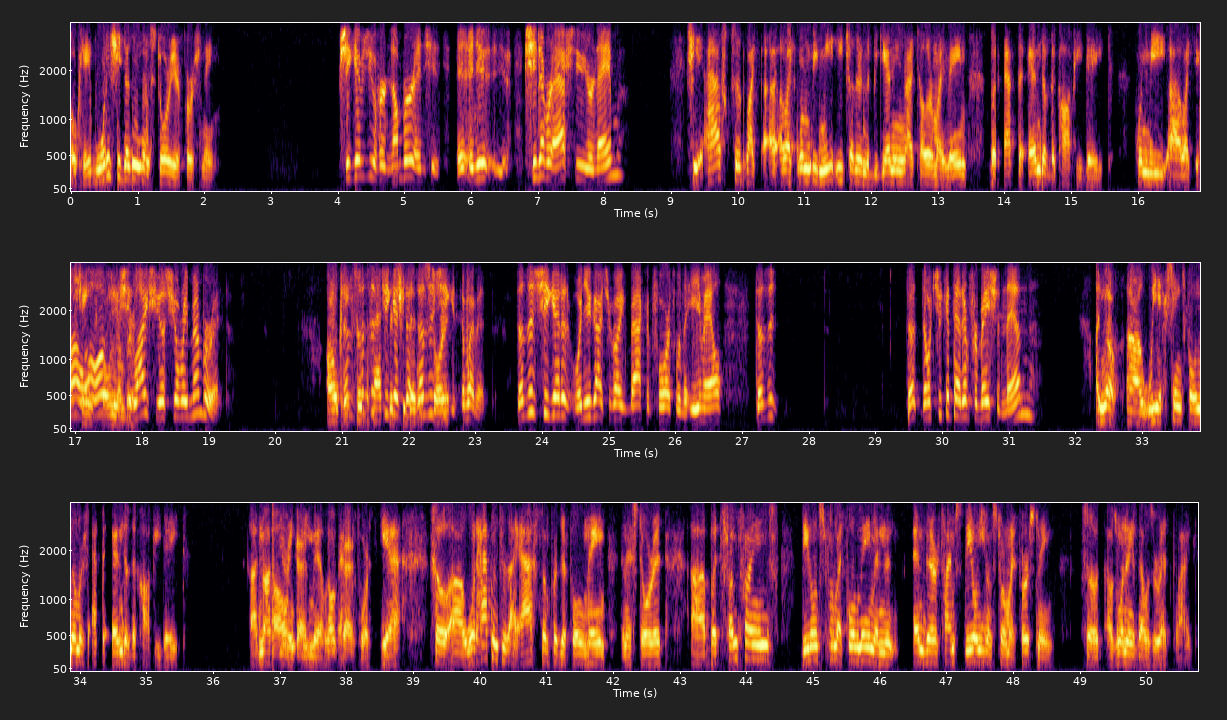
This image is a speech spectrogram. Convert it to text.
Okay, what if she doesn't even store your first name? She gives you her number, and she and you. She never asked you your name. She asks it like uh, like when we meet each other in the beginning, I tell her my name, but at the end of the coffee date, when we uh, like exchange oh, oh, phone if numbers. she likes you, she'll remember it. okay, Doesn't- so doesn't fact she that get she doesn't doesn't store she, it. Wait a minute. Doesn't she get it when you guys are going back and forth with the email? Does it? do- Don't you get that information then? Uh, no, uh, we exchange phone numbers at the end of the coffee date, uh, not Oh, during okay. email and Okay. back and forth. Yeah. So uh, what happens is I ask them for their full name and I store it, uh, but sometimes they don't store my full name, and and there are times they don't even store my first name. So I was wondering if that was a red flag.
